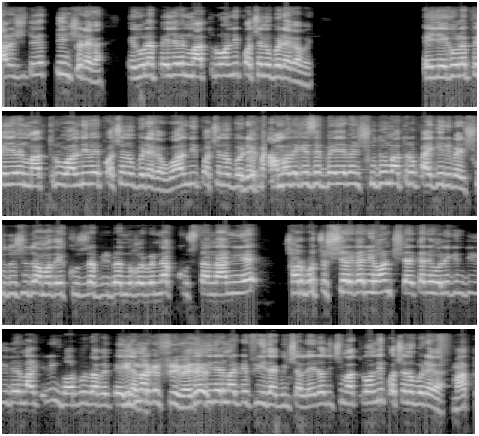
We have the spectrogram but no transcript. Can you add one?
আড়াইশো থেকে তিনশো টাকা। এগুলো পেয়ে যাবেন মাত্র অনলি পঁচানব্বই টাকা ভাই। এই যে এগুলো পেয়ে যাবেন মাত্র ওয়ানলি বাই পঁচানব্বই টাকা ওয়ানলি পঁচানব্বই টাকা। আমাদের কাছে পেয়ে যাবেন শুধুমাত্র পাইকারি ভাই শুধু শুধু আমাদের খুচরা বিভ্রান্ত করবেন না খুচরা না নিয়ে সর্বোচ্চ শেয়ারকারী হন। শেয়ারকারী হলে কিন্তু ঈদের মার্কেটিং ভরপুর ভাবে পেয়ে যাবেন। মার্কেট ফ্রি ভাই হ্যাঁ? ঈদের মার্কেট ফ্রি থাকবে ইনশাল্লাহ এটা দিচ্ছি মাত্র অনলি পঁচানব্বই টাকা। মাত্র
